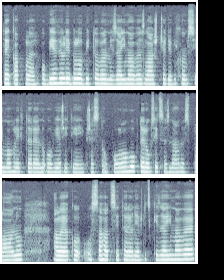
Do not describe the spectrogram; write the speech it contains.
té kaple objevily. Bylo by to velmi zajímavé, zvláště kdybychom si mohli v terénu ověřit její přesnou polohu, kterou sice známe z plánu, ale jako osahat si terén je vždycky zajímavé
